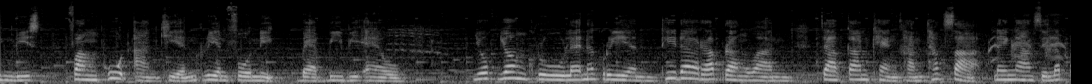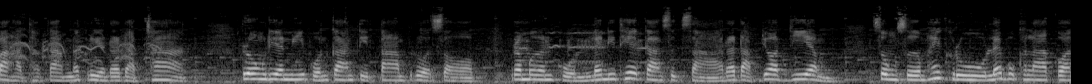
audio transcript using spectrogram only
English ฟังพูดอ่านเขียนเรียนโฟนิกแบบ BBL ยกย่องครูและนักเรียนที่ได้รับรางวัล จากการแข่งขันทักษะในงานศิลปหัตถกรรมนักเรียนระดับชาติ โรงเรียนมีผลการติดตามตรวจสอบ ประเมินผลและนิเทศการศึกษาระดับยอดเยี่ยม ส่งเสริมให้ครูและบุคลากร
